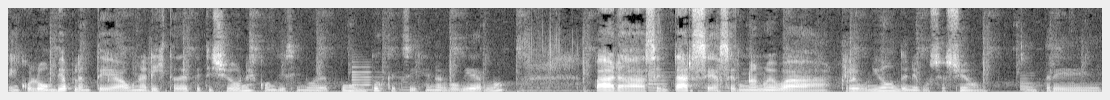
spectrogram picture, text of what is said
en Colombia plantea una lista de peticiones con 19 puntos que exigen al gobierno para sentarse a hacer una nueva reunión de negociación. Entre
